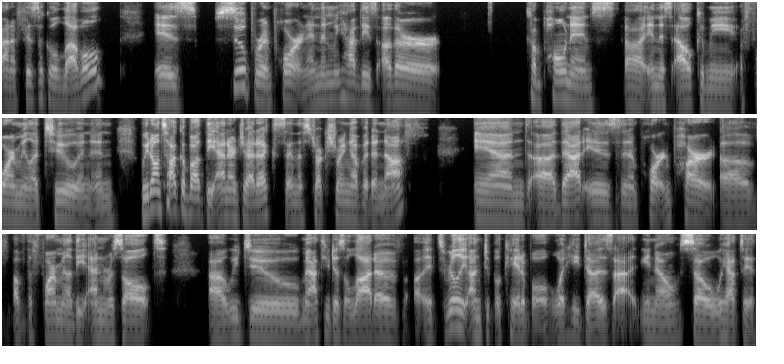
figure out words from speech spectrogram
on a physical level is super important and then we have these other components uh, in this alchemy formula too and and we don't talk about the energetics and the structuring of it enough. And uh, that is an important part of of the formula the end result. Uh, we do matthew does a lot of uh, it's really unduplicatable what he does uh, you know so we have to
